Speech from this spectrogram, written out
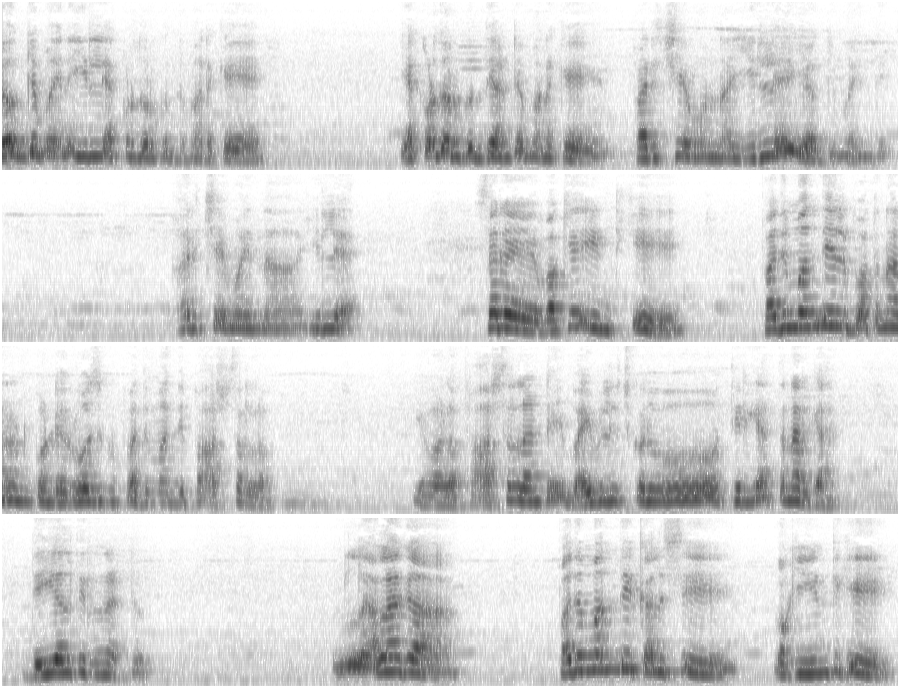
యోగ్యమైన ఇల్లు ఎక్కడ దొరుకుద్ది మనకి? ఎక్కడ దొరుకుద్ది అంటే మనకి పరిచయం ఉన్న ఇల్లే యోగ్యమైంది. పరిచయమైన ఇల్లే. సరే ఒకే ఇంటికి పది మంది వెళ్ళిపోతున్నారు అనుకోండి రోజుకు పది మంది పాస్టర్లు. ఇవాళ పాస్టర్లు అంటే బైబిల్ ఇచ్చుకొని ఓ తిరిగేస్తున్నారుగా దెయ్యాలు తిరిగినట్టు. అలాగా పది మంది కలిసి ఒక ఇంటికి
